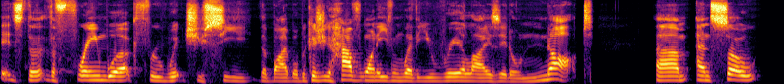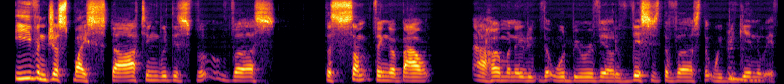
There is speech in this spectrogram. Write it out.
it's the, the framework through which you see the Bible because you have one even whether you realize it or not. Um, and so, even just by starting with this v- verse, there's something about our hermeneutic that would be revealed if this is the verse that we begin with.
